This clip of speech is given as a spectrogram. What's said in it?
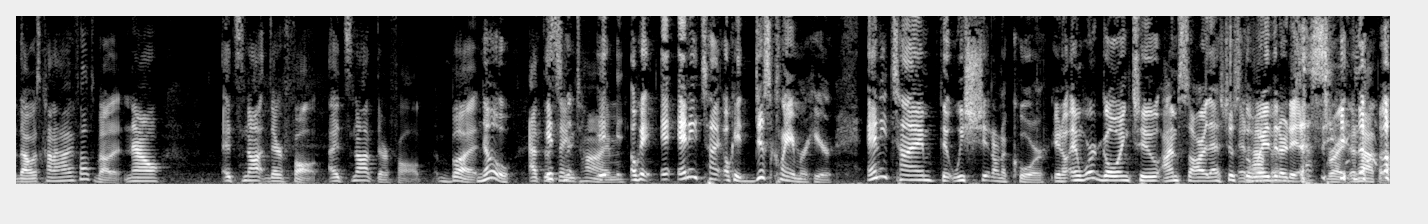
that was kind of how i felt about it. Now it's not their fault it's not their fault but no. at the same time it- okay. Anytime. Okay. Disclaimer here. Anytime that we shit on a corps, you know, and we're going to. I'm sorry. That's just the way that it is. Right, it know? happens.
